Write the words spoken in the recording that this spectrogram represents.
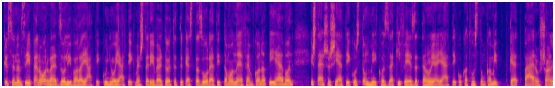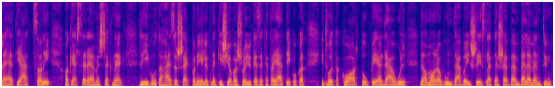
Köszönöm szépen Orváth Zolival, a játékkunyhó játékmesterével töltöttük ezt az órát itt a Manna FM kanapéjában, és társas játékoztunk, méghozzá kifejezetten olyan játékokat hoztunk, amiket párosan lehet játszani, akár szerelmeseknek, régóta házasságban élőknek is javasoljuk ezeket a játékokat. Itt volt a kvartó például, de a marabuntába is részletesebben belementünk.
